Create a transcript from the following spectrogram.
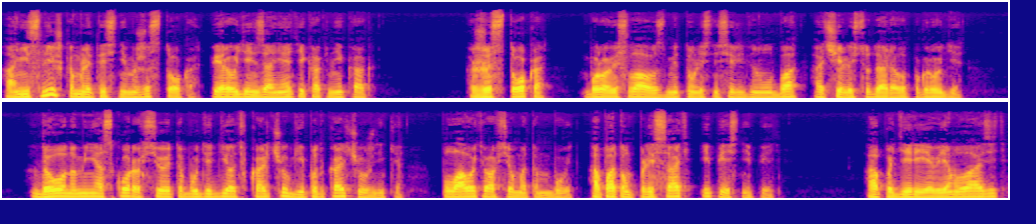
А не слишком ли ты с ним жестоко? Первый день занятий как-никак. Жестоко? Брови Славы взметнулись на середину лба, а челюсть ударила по груди. Да он у меня скоро все это будет делать в кольчуге и под кольчужнике. Плавать во всем этом будет. А потом плясать и песни петь. А по деревьям лазить?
